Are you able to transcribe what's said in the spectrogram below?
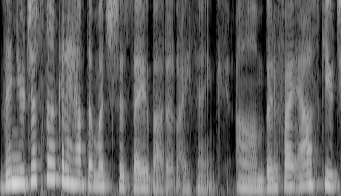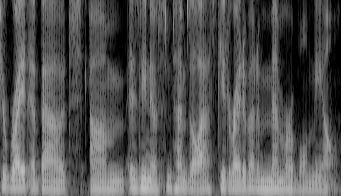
then you're just not going to have that much to say about it, I think. Um, but if I ask you to write about, um, as you know, sometimes I'll ask you to write about a memorable meal.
